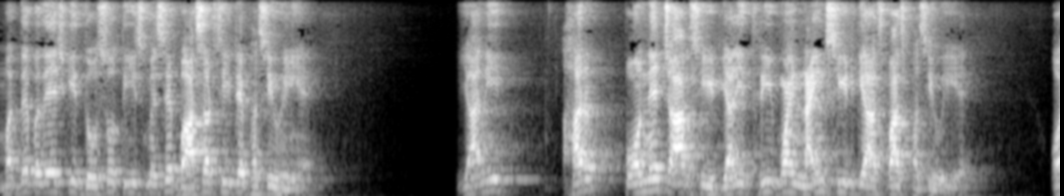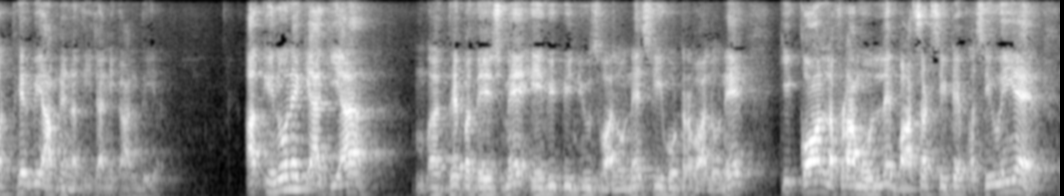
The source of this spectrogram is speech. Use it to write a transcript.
मध्य प्रदेश की 230 में से बासठ सीटें फंसी हुई हैं। यानी हर पौने चार सीट, यानी 3.9 सीट के आसपास फंसी हुई है। और फिर भी आपने नतीजा निकाल दिया। अब इन्होंने क्या किया? मध्य प्रदेश में एबीपी न्यूज़ वालों ने सी वोटर वालों ने, कि कौन लफड़ा मोल ले बासठ सीटें फंसी हुई है?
